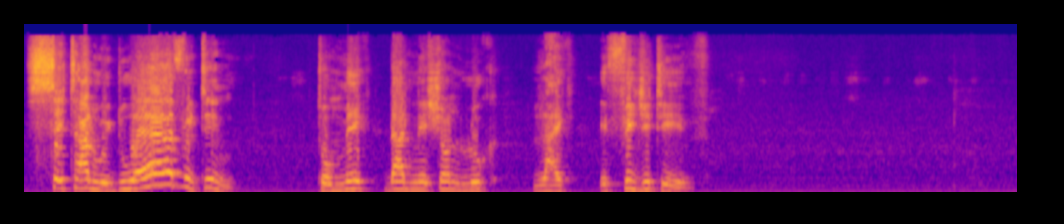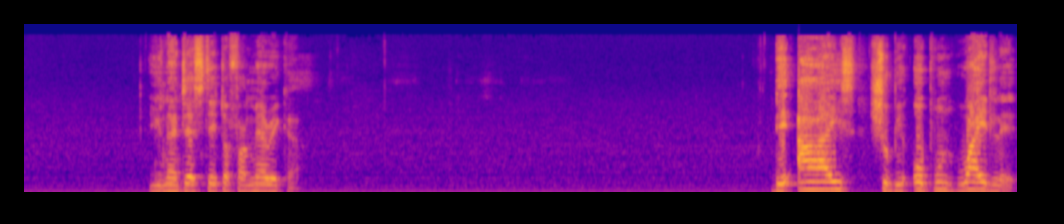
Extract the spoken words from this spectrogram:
Satan will do everything to make that nation look like a fugitive. United States of America. The eyes should be opened widely.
